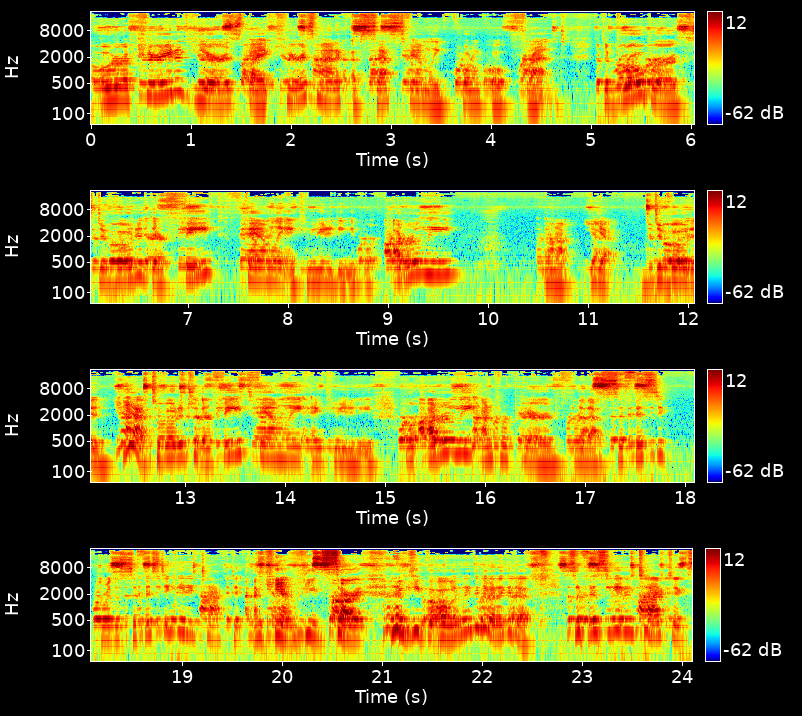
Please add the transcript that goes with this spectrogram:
over a period of years by a charismatic, obsessed family, quote unquote, friend. The Brobergs devoted their faith, family, and community were utterly, uh, not, yeah, devoted, yeah, devoted to their faith, family, and community, were utterly unprepared for that sophistic for the sophisticated tactic. I can't read. Sorry, I keep. Oh, I can do it. I can do it. Sophisticated tactics.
